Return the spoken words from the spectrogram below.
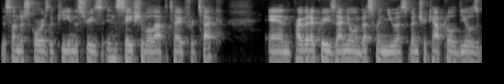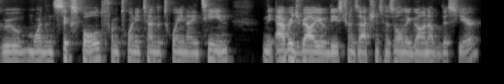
This underscores the PE industry's insatiable appetite for tech. And private equity's annual investment in US venture capital deals grew more than sixfold from 2010 to 2019. And the average value of these transactions has only gone up this year.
